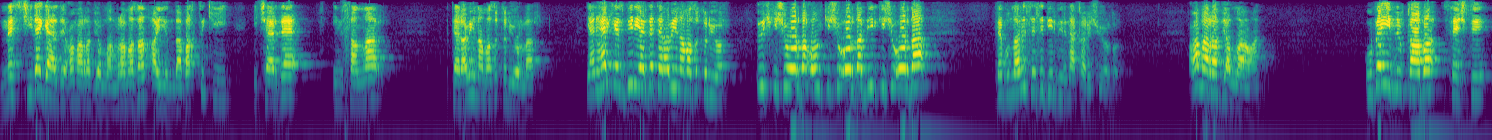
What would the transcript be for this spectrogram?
mescide geldi Ömer radıyallahu anh Ramazan ayında baktı ki içeride insanlar teravih namazı kılıyorlar. Yani herkes bir yerde teravih namazı kılıyor. Üç kişi orada, on kişi orada, bir kişi orada ve bunların sesi birbirine karışıyordu. Ömer radıyallahu anh Ubey ibn Kab'a seçti.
